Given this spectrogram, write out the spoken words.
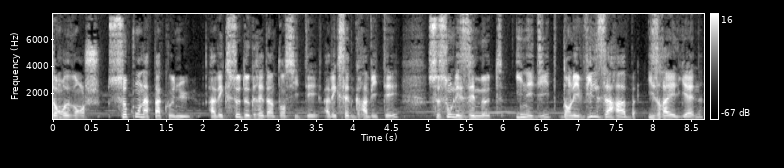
en revanche, ce qu'on n'a pas connu avec ce degré d'intensité, avec cette gravité, ce sont les émeutes inédites dans les villes arabes israéliennes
